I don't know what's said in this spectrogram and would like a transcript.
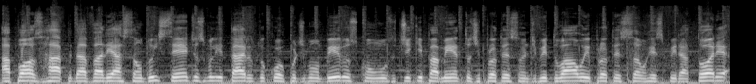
Após rápida avaliação do incêndio, os militares do Corpo de Bombeiros, com uso de equipamentos de proteção individual e proteção respiratória,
